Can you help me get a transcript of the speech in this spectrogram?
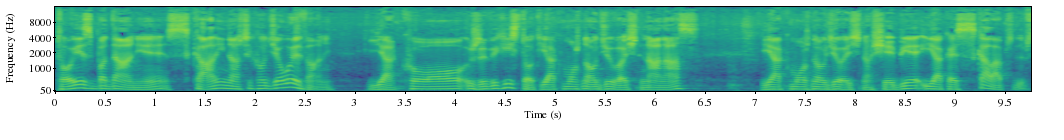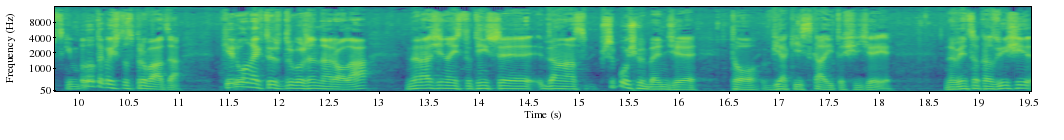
to jest badanie skali naszych oddziaływań jako żywych istot. Jak można oddziaływać na nas, jak można oddziaływać na siebie i jaka jest skala przede wszystkim, bo do tego się to sprowadza. Kierunek to już drugorzędna rola. Na razie najistotniejsze dla nas, przypuśćmy, będzie to, w jakiej skali to się dzieje. No więc okazuje się,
